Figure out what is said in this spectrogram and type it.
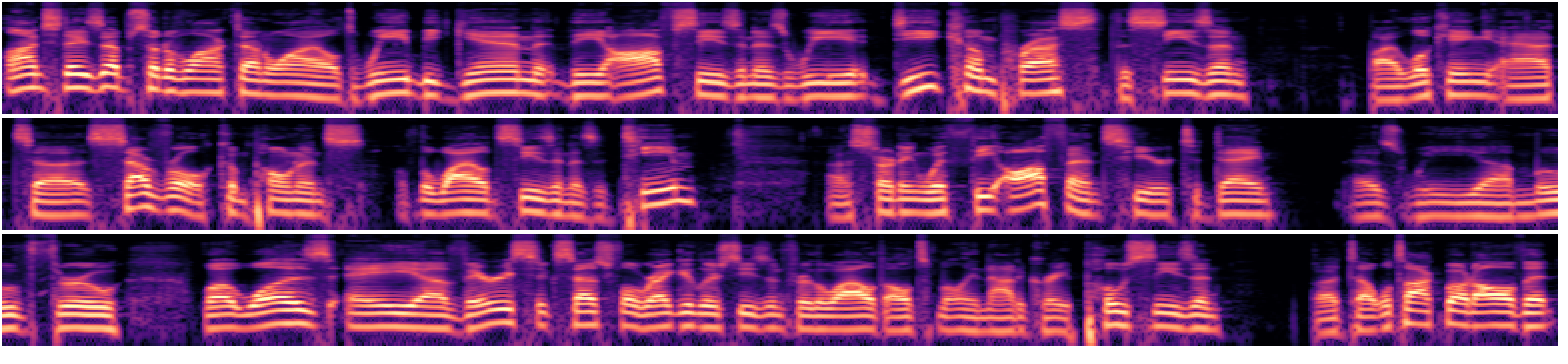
On today's episode of Locked On Wild, we begin the off season as we decompress the season by looking at uh, several components of the Wild season as a team, uh, starting with the offense here today as we uh, move through what was a uh, very successful regular season for the Wild. Ultimately, not a great postseason, but uh, we'll talk about all of it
